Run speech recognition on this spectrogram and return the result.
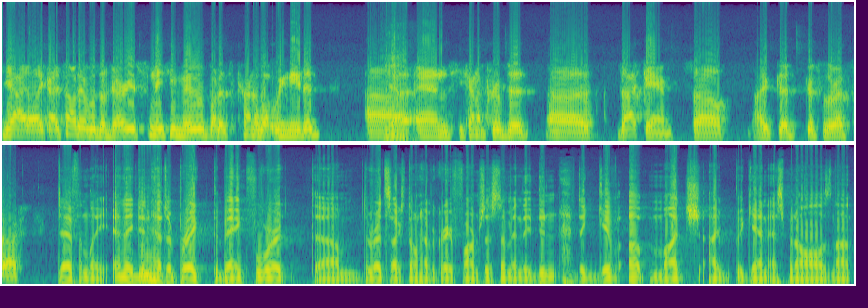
yeah, like I thought it was a very sneaky move, but it's kind of what we needed, uh, yeah. and he kind of proved it uh, that game. So, good good for the Red Sox. Definitely, and they didn't have to break the bank for it um, the Red Sox don't have a great farm system, and they didn't have to give up much. I, again, Espinal is not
